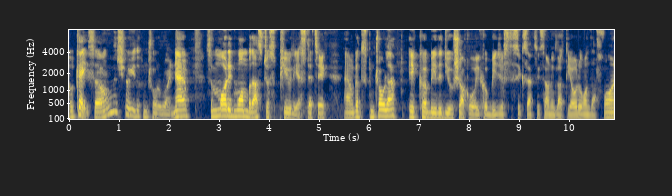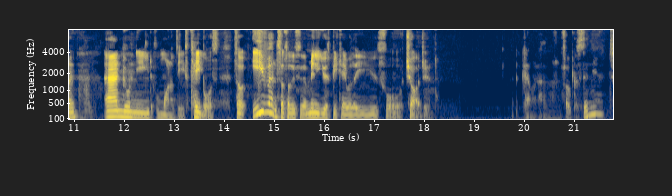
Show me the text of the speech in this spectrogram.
Okay, so I'm going to show you the controller right now. It's a modded one but that's just purely aesthetic. I've got this controller. It could be the DualShock or it could be just the Sixaxis only like the older ones, that's fine. And you'll need one of these cables. So even, so, so this is a mini USB cable that you use for charging. Camera hasn't focused in yet.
